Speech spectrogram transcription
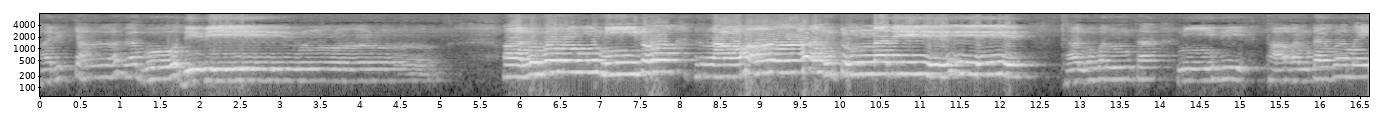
పరిత్యాగ బోధివి అనువను నీలో రామాంటున్నది తనువంత నీది తాండవమై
